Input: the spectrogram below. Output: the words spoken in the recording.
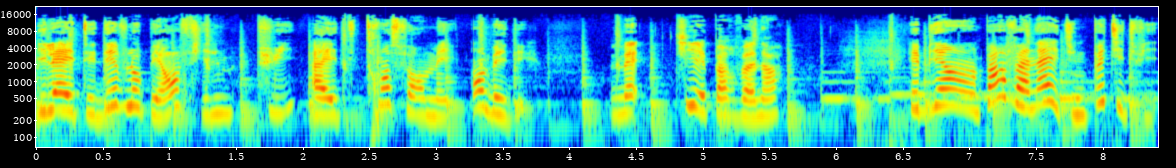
Il a été développé en film, puis a été transformé en BD. Mais qui est Parvana? Eh bien, Parvana est une petite fille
